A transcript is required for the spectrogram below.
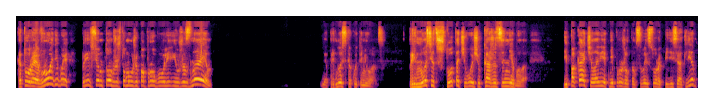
которая вроде бы при всем том же, что мы уже попробовали и уже знаем, приносит какой-то нюанс. Приносит что-то, чего еще, кажется, не было. И пока человек не прожил там свои 40-50 лет,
